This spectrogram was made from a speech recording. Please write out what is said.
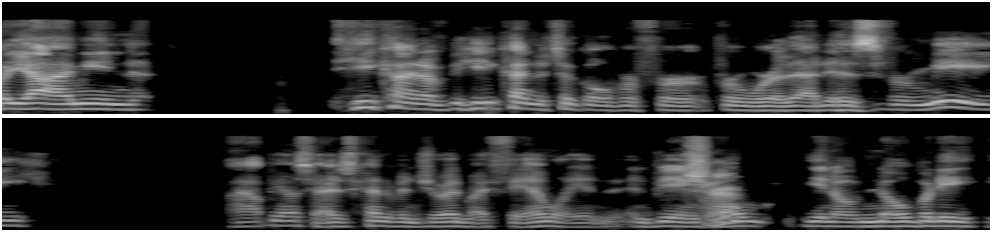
but yeah, I mean, he kind of he kind of took over for for where that is for me. I'll be honest, you, I just kind of enjoyed my family and, and being Sure. home. You know, nobody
